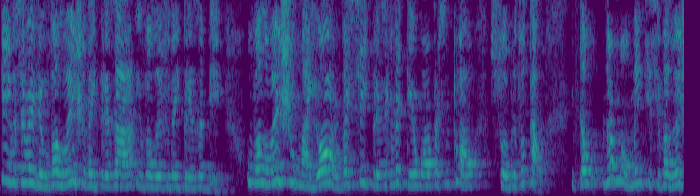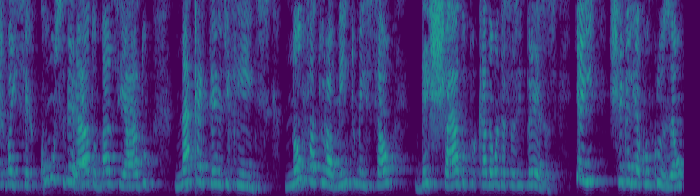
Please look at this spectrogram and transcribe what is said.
E aí você vai ver o valuation da empresa A e o valuation da empresa B. O valuation maior vai ser a empresa que vai ter o maior percentual sobre o total. Então, normalmente esse valuation vai ser considerado baseado na carteira de clientes, no faturamento mensal deixado por cada uma dessas empresas. E aí chega ali a conclusão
